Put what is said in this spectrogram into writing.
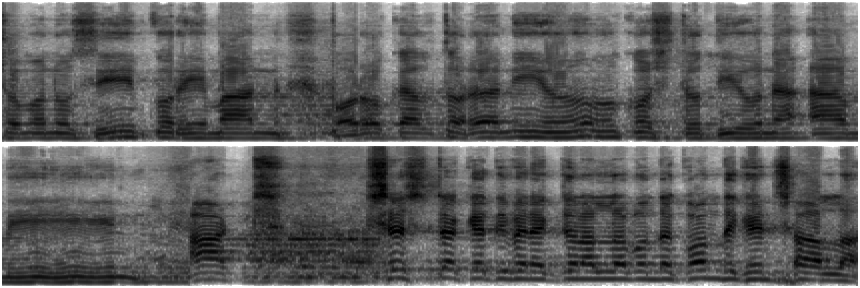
সমান নসিব করে মান পরকাল তোরা নিও, কষ্ট দিও না, আমিন। আট, শেষটাকে দিবেন একজন আল্লাহ বন্ধা কোন দেখে ইনশাআল্লাহ?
